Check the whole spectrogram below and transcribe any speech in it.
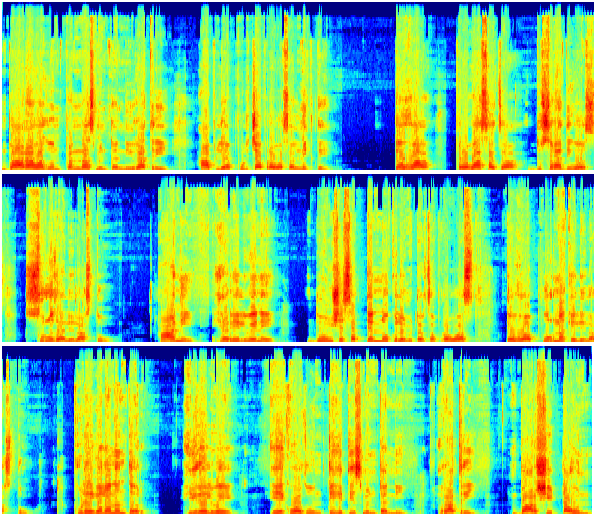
बारा वाजून पन्नास मिनिटांनी रात्री आपल्या पुढच्या प्रवासाला निघते. तेव्हा प्रवासाचा दुसरा दिवस सुरू झालेला असतो. आणि ह्या रेल्वेने दोनशे सत्त्याण्णव किलोमीटरचा प्रवास तेव्हा पूर्ण केलेला असतो. पुढे गेल्यानंतर ही रेल्वे एक वाजून तेहतीस मिनिटांनी रात्री बार्शी टाऊन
